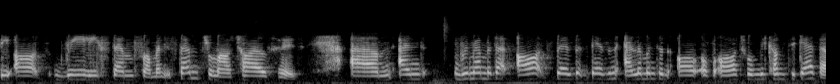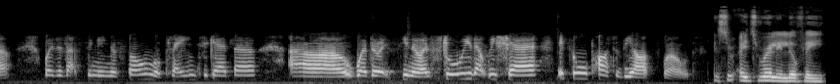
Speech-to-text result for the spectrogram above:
the arts really stem from? And it stems from our childhood. Um, and remember that arts, there's, there's an element of art when we come together, whether that's singing a song or playing together, uh, whether it's, you know, a story that we share, it's all part of the arts world. It's, it's really lovely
